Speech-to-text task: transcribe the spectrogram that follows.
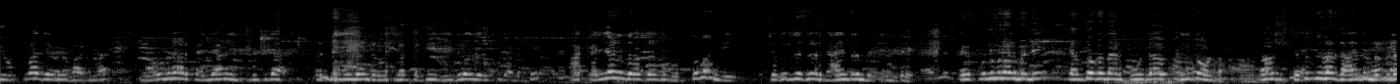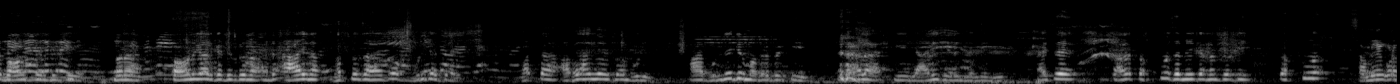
ఈ ఉత్సవాలు చేయడంలో భాగంగా నవమి నాడు కళ్యాణం ఇంచుమించుగా ప్రతి ఊళ్ళో జరుగుతున్నారు ప్రతి వీధిలో జరుగుతుంది కాబట్టి ఆ కళ్యాణం జరుగుతున్న ఉత్సవాన్ని చతుర్దశి నాడు సాయంత్రం పెట్టుకుంటే నేను పున్నమి నాడు మళ్ళీ ఎంతో కొంత ఆయన పూజ తిరుగుతూ ఉంటాం. కాబట్టి చతుర్దశి నాడు సాయంత్రం పెట్టుకుంటే బాగుంటుంది అనిపించి మన పవన్ గారు కట్టించుకున్న అంటే ఆయన భక్తుల సహాయంతో గుడి కట్టారు. భక్త అభయాంజనేయ స్వామి గుడి. ఆ గుడి దగ్గర మొదలుపెట్టి చాలా ఈ ర్యాలీ చేయడం జరిగింది. అయితే చాలా తక్కువ సమీకరణంతో తక్కువ సమయం కూడా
